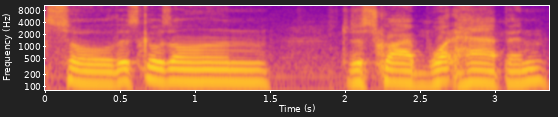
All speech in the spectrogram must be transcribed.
So this goes on to describe what happened.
